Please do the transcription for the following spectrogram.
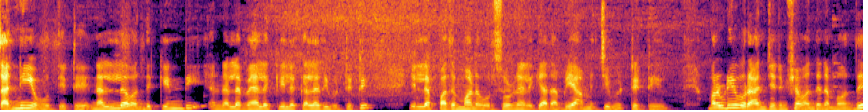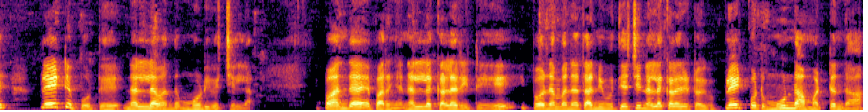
தண்ணியை ஊற்றிட்டு நல்லா வந்து கிண்டி நல்லா மேலே கீழே கிளறி விட்டுட்டு இல்லை பதமான ஒரு சூழ்நிலைக்கு அதை அப்படியே அமைச்சு விட்டுட்டு மறுபடியும் ஒரு அஞ்சு நிமிஷம் வந்து நம்ம வந்து பிளேட்டு போட்டு நல்லா வந்து மூடி வச்சிடலாம். இப்போ அந்த பாருங்கள் நல்லா கிளறிட்டு இப்போ நம்ம அந்த தண்ணி ஊற்றி வச்சு நல்லா கிளறிட்டோம். இப்போ பிளேட் போட்டு மூடினா மட்டும்தான்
